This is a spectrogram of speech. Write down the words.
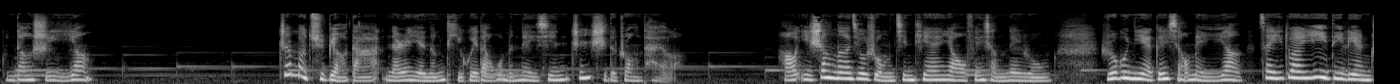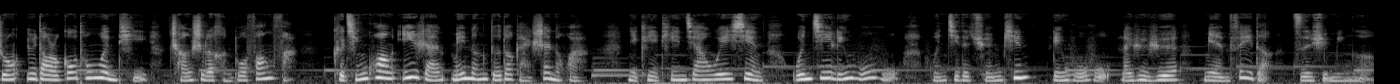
跟当时一样。”这么去表达，男人也能体会到我们内心真实的状态了。好，以上呢就是我们今天要分享的内容。如果你也跟小美一样，在一段异地恋中遇到了沟通问题，尝试了很多方法，可情况依然没能得到改善的话，你可以添加微信文姬零五五，文姬的全拼零五五来预约免费的咨询名额。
